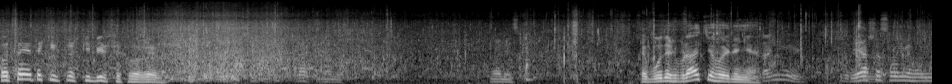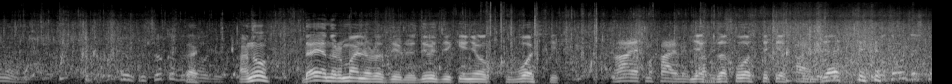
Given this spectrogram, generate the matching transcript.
Оце я таких трошки більших ловив. Так будеш брати його чи ні? Та ні. Я зараз вам його не можу. Так. А ну, дай я нормально роздивлюсь. Дивись, який у нього хвостик. А, як махає не Як за хвостик як взять. Удочку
